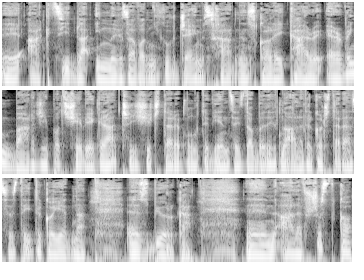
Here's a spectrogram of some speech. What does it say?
e, akcji dla innych zawodników. James Harden z kolei Kyrie Irving bardziej pod siebie gra, 34 punkty więcej zdobytych, no ale tylko 4 asysty i tylko jedna e, zbiórka. Ale wszystko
